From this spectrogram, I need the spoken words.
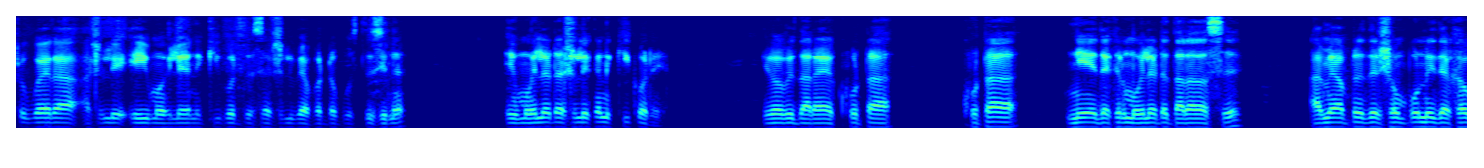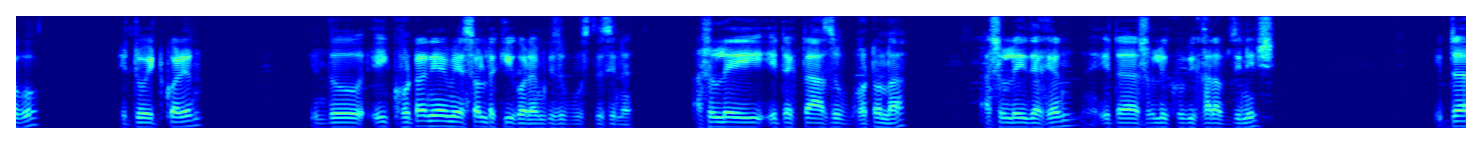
দর্শক ভাইরা আসলে এই মহিলা এখানে কি করতেছে আসলে ব্যাপারটা বুঝতেছি না। এই মহিলাটা আসলে এখানে কি করে? এভাবে দাঁড়ায় খোটা খোটা নিয়ে দেখেন মহিলাটা দাঁড়া আছে। আমি আপনাদের সম্পূর্ণই দেখাবো। একটু ওয়েট করেন। কিন্তু এই খোটা নিয়ে আমি আসলটা কি করে আমি কিছু বুঝতেছি না। আসলে এটা একটা আজব ঘটনা। আসলেই দেখেন, এটা আসলে খুবই খারাপ জিনিস। এটা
